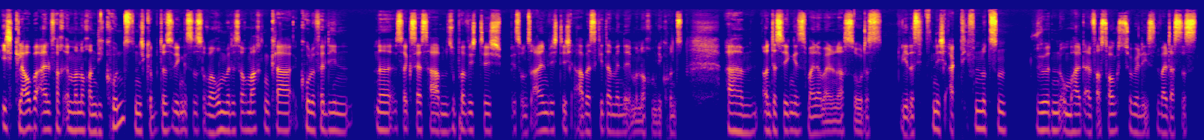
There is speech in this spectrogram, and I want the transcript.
ich glaube einfach immer noch an die Kunst und ich glaube, deswegen ist es so, warum wir das auch machen. Klar, Kohle verdienen, ne, Success haben, super wichtig, ist uns allen wichtig, aber es geht am Ende immer noch um die Kunst. Ähm, und deswegen ist es meiner Meinung nach so, dass wir das jetzt nicht aktiv nutzen würden, um halt einfach Songs zu releasen, weil das ist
